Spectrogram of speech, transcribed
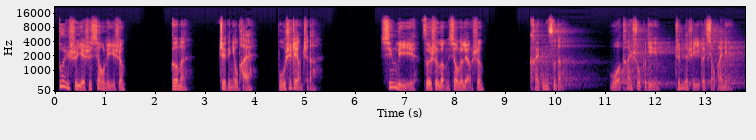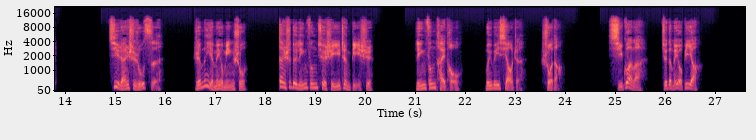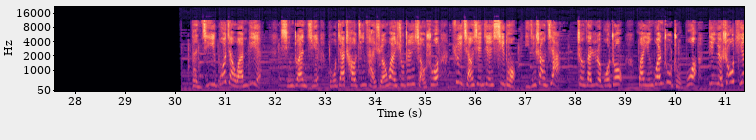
顿时也是笑了一声。哥们，这个牛排不是这样吃的。心里则是冷笑了两声。开公司的，我看说不定真的是一个小白脸。既然是如此，人们也没有明说，但是对林峰却是一阵鄙视。林峰抬头，微微笑着说道：“习惯了，觉得没有必要。”本集已播讲完毕，新专辑独家超精彩玄幻修真小说《最强仙剑系统》已经上架，正在热播中，欢迎关注主播，订阅收听。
